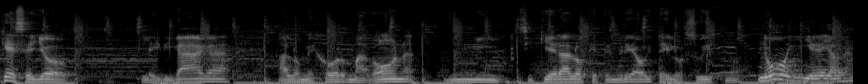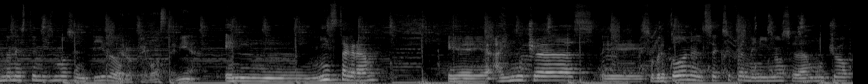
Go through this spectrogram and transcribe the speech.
qué sé yo, Lady Gaga, a lo mejor Madonna, ni siquiera lo que tendría hoy Taylor Swift, ¿no? No, y, eh, hablando en este mismo sentido, Pero que voz tenía. en Instagram eh, hay muchas, eh, sobre todo en el sexo femenino se da mucho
